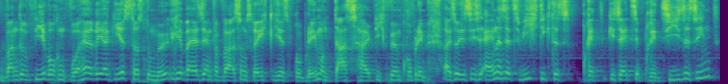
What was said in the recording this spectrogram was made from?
wenn du vier Wochen vorher reagierst, hast du möglicherweise ein verfassungsrechtliches Problem und das halte ich für ein Problem. Also es ist einerseits wichtig, dass Gesetze präzise sind,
